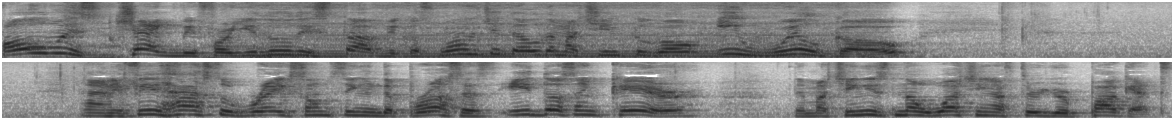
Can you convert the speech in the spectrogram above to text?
Always check before you do this stuff because once you tell the machine to go, it will go. And if it has to break something in the process, it doesn't care. The machine is not watching after your pocket.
